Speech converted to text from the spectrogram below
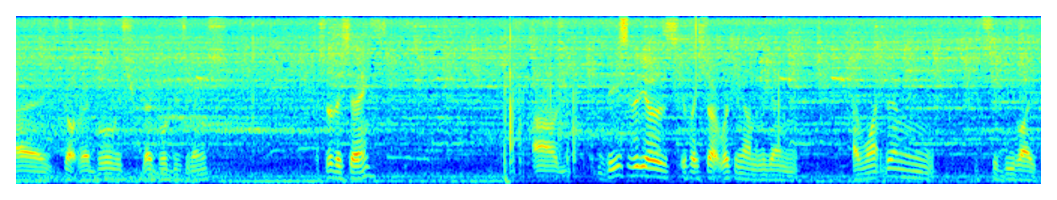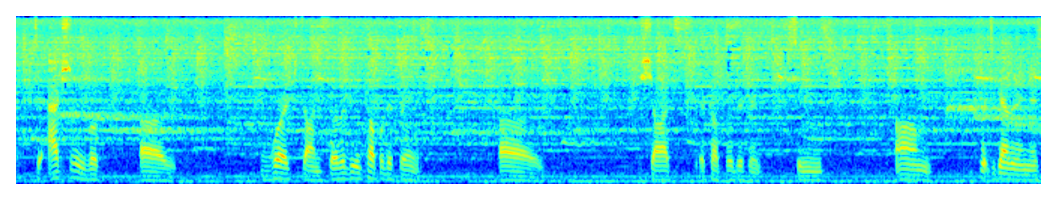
I got Red Bull, which Red Bull gives you wings. So they say. Um, these videos, if I start working on them again, I want them to be like, to actually look uh, worked on. So there'll be a couple different uh, shots, a couple different scenes um, put together in this.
